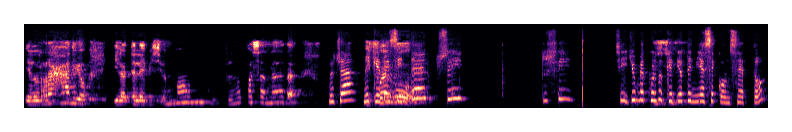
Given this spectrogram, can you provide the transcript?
y el radio y la televisión, no, pues no pasa nada. Pues ya, me Y quedé algo- sin té, pues sí, pues sí. Sí, yo me acuerdo que yo tenía ese concepto,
